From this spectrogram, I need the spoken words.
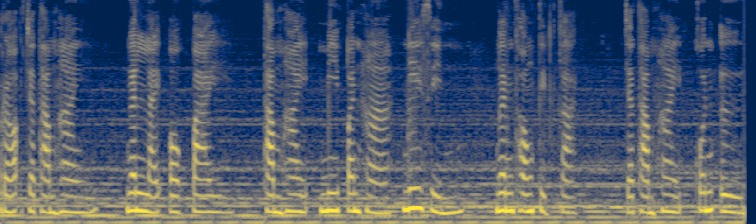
เพราะจะทำให้เงินไหลออกไป ทำให้มีปัญหาหนี้สิน เงินทองติดกัด จะทำให้คนอื่น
